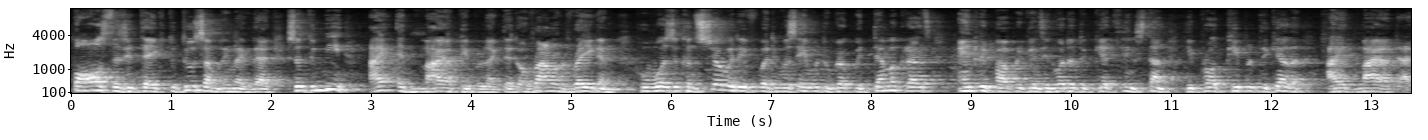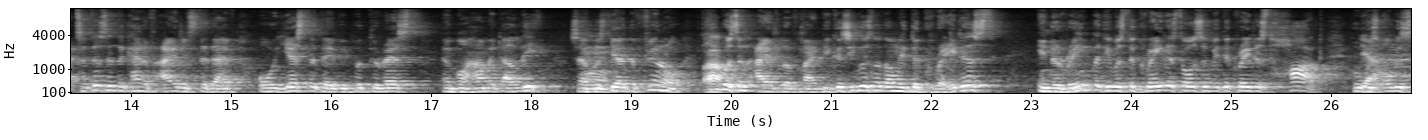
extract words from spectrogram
balls does it take to do something like that? So to me, I admire people like that. Or Ronald Reagan, who was a conservative, but he was able to work with Democrats and Republicans in order to get things done. He brought people together. I admire that. So those are the kind of idols that I have. Or yesterday we put to rest uh, Muhammad Ali. So I was there at the funeral. He was an idol of mine because he was not only the greatest, in the ring, but he was the greatest also with the greatest heart, who was always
